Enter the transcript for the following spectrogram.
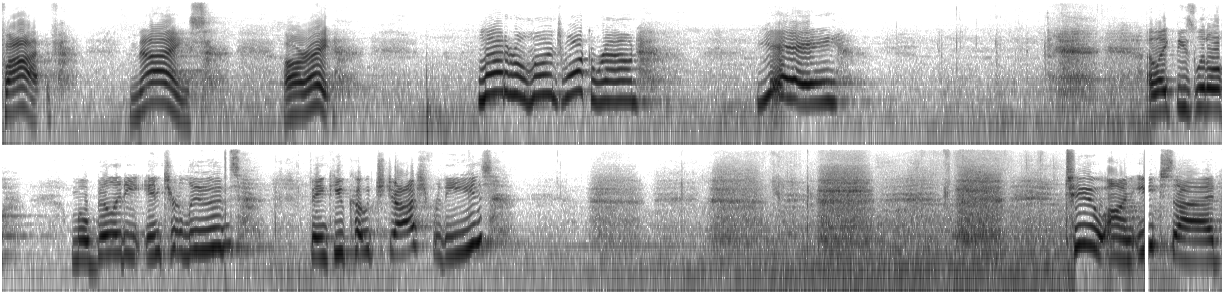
five. Nice. All right. Lateral lunge, walk around. Yay. I like these little mobility interludes. Thank you, Coach Josh, for these. Two on each side.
